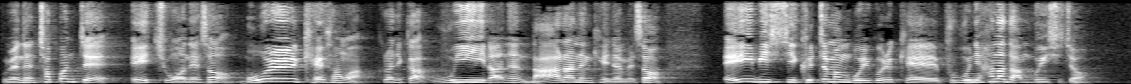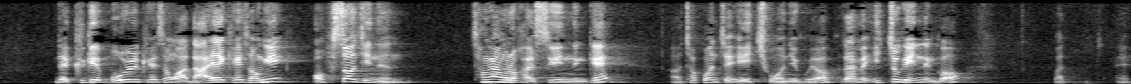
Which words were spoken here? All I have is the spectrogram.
보면은 첫 번째 H1에서 뭘 개성화, 그러니까 우이라는 나라는 개념에서 A, B, C 글자만 보이고 이렇게 부분이 하나도 안 보이시죠? 네, 그게 뭘 개성화, 나의 개성이 없어지는 성향으로 갈 수 있는 게 첫 아, 번째 H1이고요. 그 다음에 이쪽에 있는 거, 네,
